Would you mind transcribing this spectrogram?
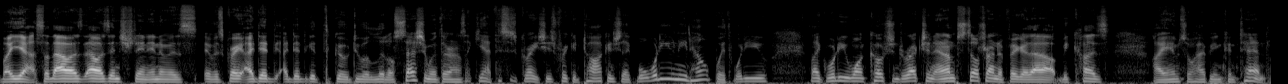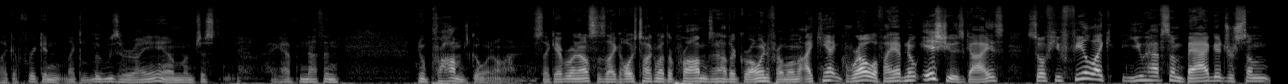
but yeah, so that was that was interesting, and it was it was great. I did I did get to go do a little session with her, and I was like, yeah, this is great. She's freaking talking. She's like, well, what do you need help with? What do you like? What do you want coach and direction? And I'm still trying to figure that out because I am so happy and content, like a freaking like loser I am. I'm just I have nothing no problems going on. It's like everyone else is like always talking about their problems and how they're growing from them. I can't grow if I have no issues, guys. So if you feel like you have some baggage or some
